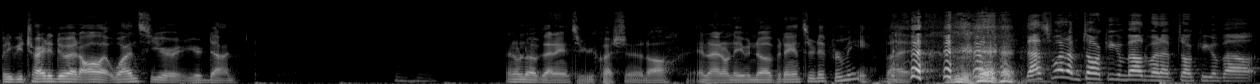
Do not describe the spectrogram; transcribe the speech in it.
But if you try to do it all at once, you're you're done. I don't know if that answered your question at all, and I don't even know if it answered it for me. But that's what I'm talking about when I'm talking about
